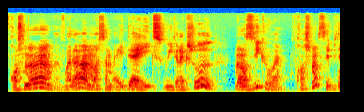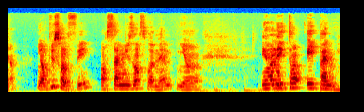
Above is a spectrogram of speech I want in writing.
franchement, ben, voilà, moi ça m'a aidé à X ou Y chose. Mais on se dit que ouais, franchement c'est bien. Et en plus on le fait en s'amusant soi-même et en, étant épanoui.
